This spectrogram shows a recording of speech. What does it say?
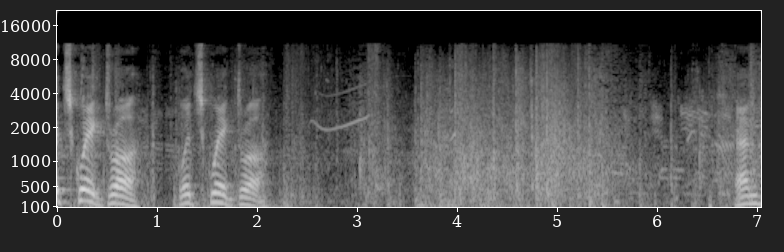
Blitz quick draw. Blitz quick draw. And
